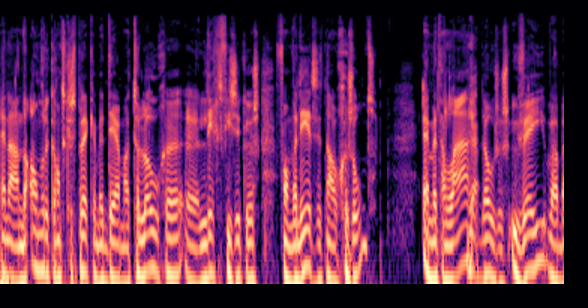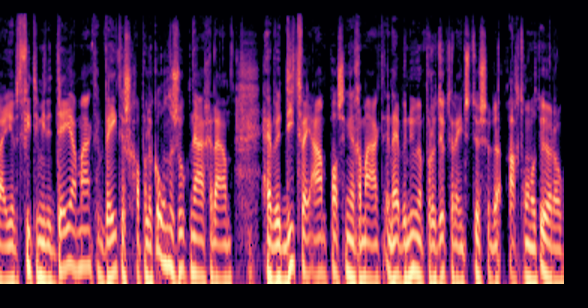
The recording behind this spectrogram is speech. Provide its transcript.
En aan de andere kant gesprekken met dermatologen, lichtfysicus, van wanneer is het nou gezond? En met een lage ja. dosis UV, waarbij je het vitamine D aanmaakt, wetenschappelijk onderzoek nagedaan, hebben we die twee aanpassingen gemaakt en hebben nu een productrange tussen de 800 euro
